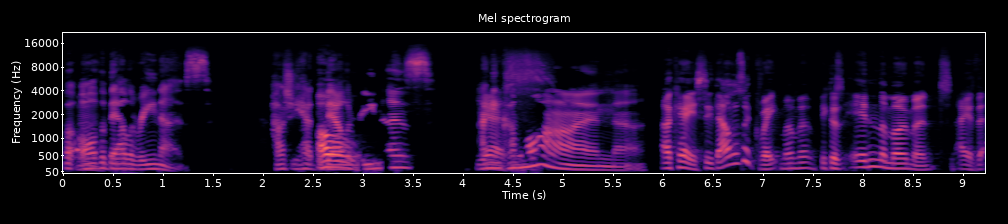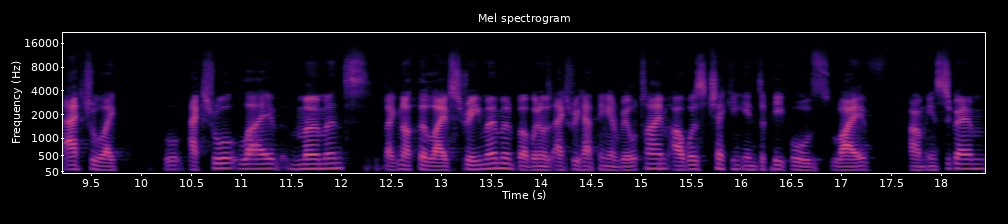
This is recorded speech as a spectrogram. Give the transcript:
but all Mm. the ballerinas, how she had the Oh, ballerinas. I mean, come on. Okay, see, that was a great moment because in the moment, I have the actual like actual live moment, like not the live stream moment, but when it was actually happening in real time, I was checking into people's live um Instagram,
